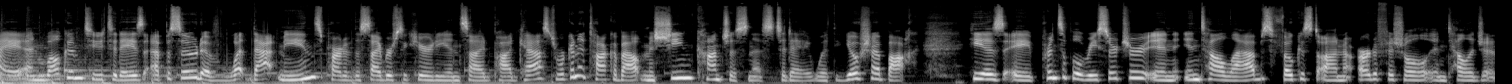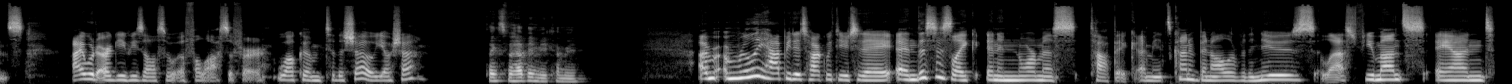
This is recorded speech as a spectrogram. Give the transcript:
Hi, and welcome to today's episode of What That Means, part of the Cybersecurity Inside podcast. We're going to talk about machine consciousness today with Joscha Bach. He is a principal researcher in Intel Labs focused on artificial intelligence. I would argue he's also a philosopher. Welcome to the show, Joscha. Thanks for having me, Camille. I'm, I'm really happy to talk with you today. And this is like an enormous topic. I mean, it's kind of been all over the news the last few months. And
